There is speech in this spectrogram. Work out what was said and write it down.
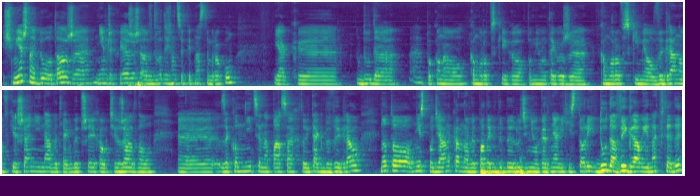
śmieszne było to, że nie wiem, czy kojarzysz, ale w 2015 roku, jak e, Duda pokonał Komorowskiego, pomimo tego, że Komorowski miał wygraną w kieszeni, nawet jakby przejechał ciężarną e, zakonnicę na pasach, to i tak by wygrał, no to niespodzianka na wypadek, gdyby ludzie nie ogarniali historii, Duda wygrał jednak wtedy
